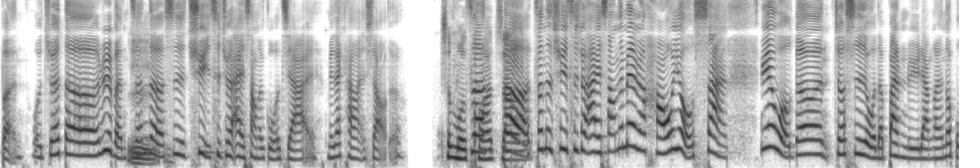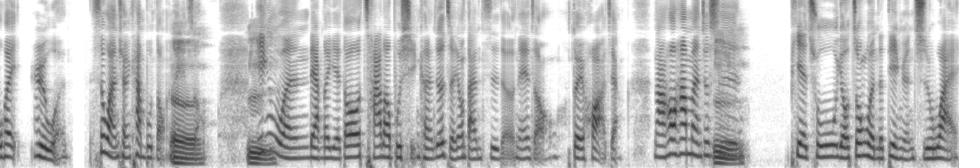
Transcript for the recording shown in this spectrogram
本，我觉得日本真的是去一次就会爱上的国家，哎，没在开玩笑的。这么夸张？真的，真的去一次就爱上，那边人好友善。因为我跟就是我的伴侣两个人都不会日文。是完全看不懂的那种，嗯嗯、英文两个也都差到不行，可能就只能用单字的那种对话这样。然后他们就是撇除有中文的店员之外，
